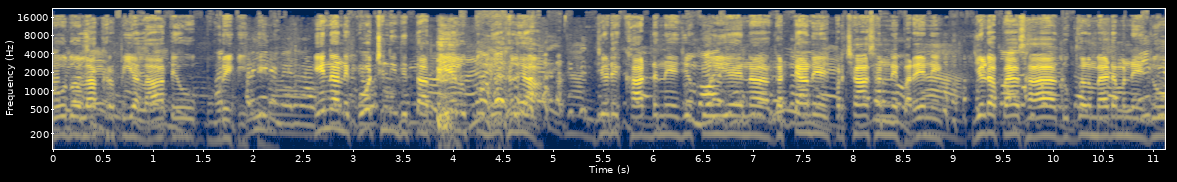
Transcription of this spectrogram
2-2 ਲੱਖ ਰੁਪਇਆ ਲਾ ਤੇ ਉਹ ਪੂਰੇ ਕੀਤੇ ਇਹਨਾਂ ਨੇ ਕੁਝ ਨਹੀਂ ਦਿੱਤਾ ਤੇਲ ਉੱਤੋਂ ਲਿਖ ਲਿਆ। ਜਿਹੜੇ ਖੱਡ ਨੇ ਜੇ ਕੋਈ ਇਹਨਾਂ ਗੱਟਿਆਂ ਦੇ ਪ੍ਰਸ਼ਾਸਨ ਨੇ ਭਰੇ ਨੇ ਜਿਹੜਾ ਪੈਸਾ ਦੁੱਗਲ ਮੈਡਮ ਨੇ ਜੋ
